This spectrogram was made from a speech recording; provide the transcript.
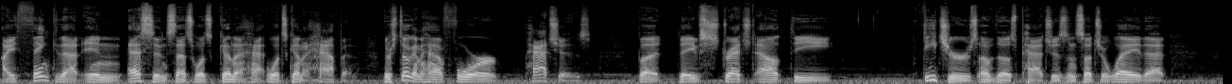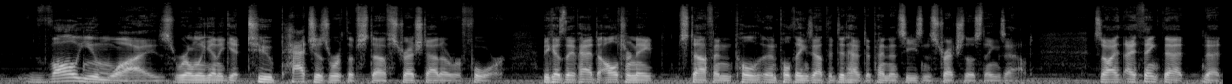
I think that in essence, that's what's gonna ha- what's gonna happen. They're still gonna have four patches, but they've stretched out the features of those patches in such a way that volume wise, we're only going to get two patches worth of stuff stretched out over four because they've had to alternate stuff and pull and pull things out that did have dependencies and stretch those things out. So I, I think that that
